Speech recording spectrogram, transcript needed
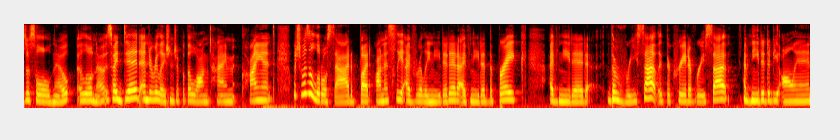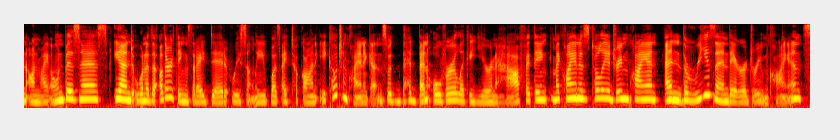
just a little note a little note so i did end a relationship with a longtime client which was a little sad but honestly i've really needed it i've needed the break i've needed the reset like the creative reset I've needed to be all in on my own business. And one of the other things that I did recently was I took on a coaching client again. So it had been over like a year and a half, I think. My client is totally a dream client. And the reason they're a dream client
